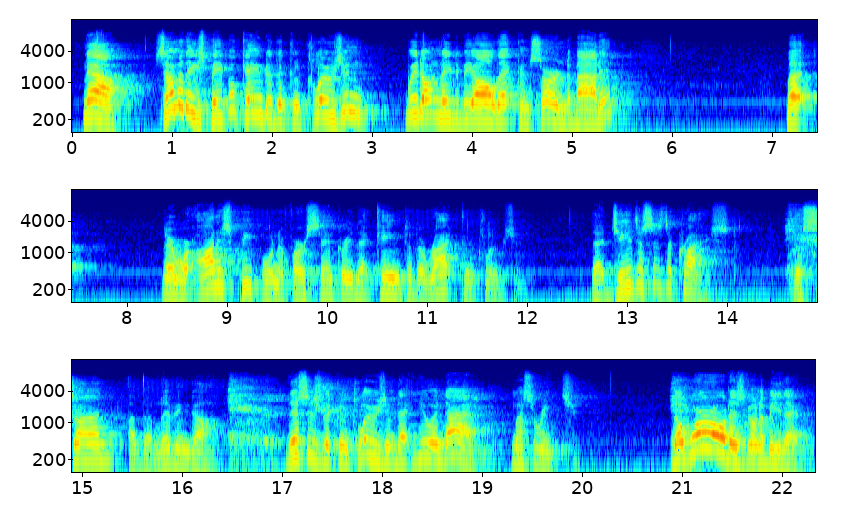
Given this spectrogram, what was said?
Now, some of these people came to the conclusion we don't need to be all that concerned about it. But there were honest people in the first century that came to the right conclusion that Jesus is the Christ, the Son of the living God. This is the conclusion that you and I must reach. The world is going to be there.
